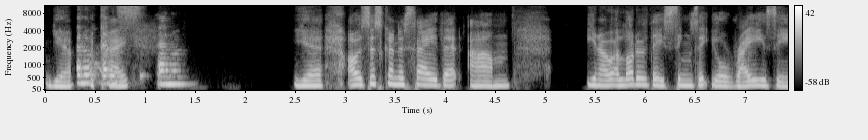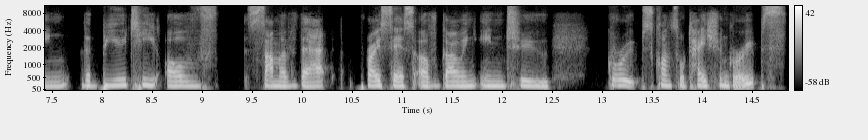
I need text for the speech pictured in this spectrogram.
Yeah. And, okay. And, and yeah, I was just going to say that um, you know, a lot of these things that you're raising, the beauty of some of that process of going into groups, consultation groups,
